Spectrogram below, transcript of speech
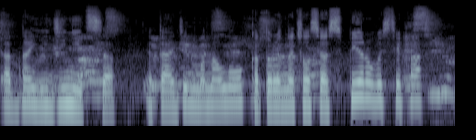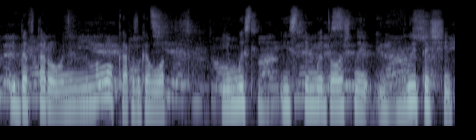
одна единица. Это один монолог, который начался с первого стиха и до второго. Не монолог, а разговор. И мысли, если мы должны вытащить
